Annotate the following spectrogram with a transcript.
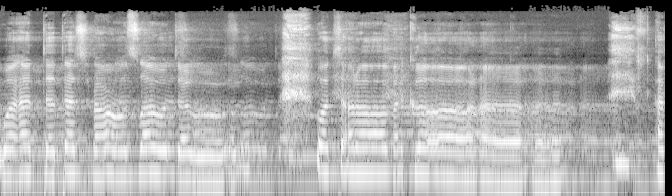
وأنت تسمع صوته وترى مكانه. أم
